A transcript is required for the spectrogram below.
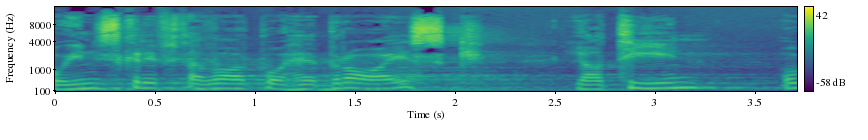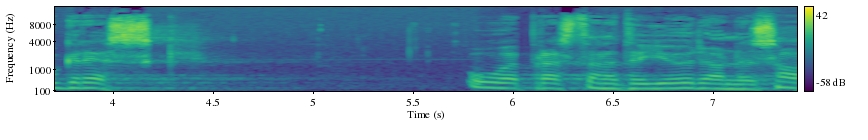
Og innskrifta var på hebraisk, latin og gresk. Overprestene til jødene sa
